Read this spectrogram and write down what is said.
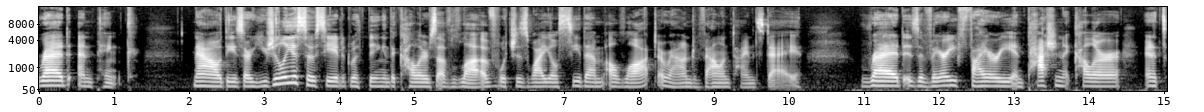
red, and pink. Now, these are usually associated with being the colors of love, which is why you'll see them a lot around Valentine's Day. Red is a very fiery and passionate color, and it's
